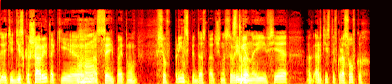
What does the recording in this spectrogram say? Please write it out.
эти дискошары такие Мгм. на сцене, поэтому все, в принципе, достаточно современно, и все артисты в кроссовках.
